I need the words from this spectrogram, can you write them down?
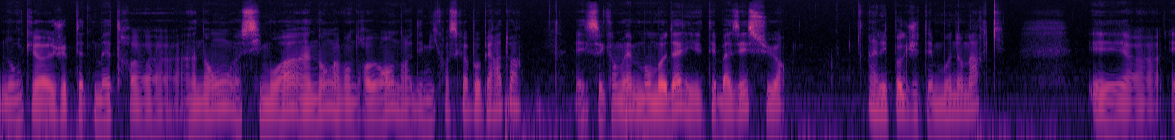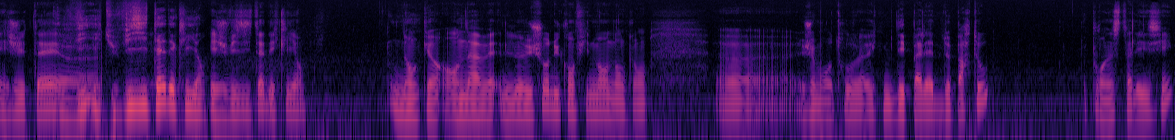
Donc euh, je vais peut-être mettre euh, un an, six mois, un an avant de revendre des microscopes opératoires. Et c'est quand même mon modèle, il était basé sur. À l'époque, j'étais monomarque et, et j'étais. et tu visitais des clients. Et je visitais des clients. Donc on avait le jour du confinement, donc je me retrouve avec des palettes de partout pour installer ici.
